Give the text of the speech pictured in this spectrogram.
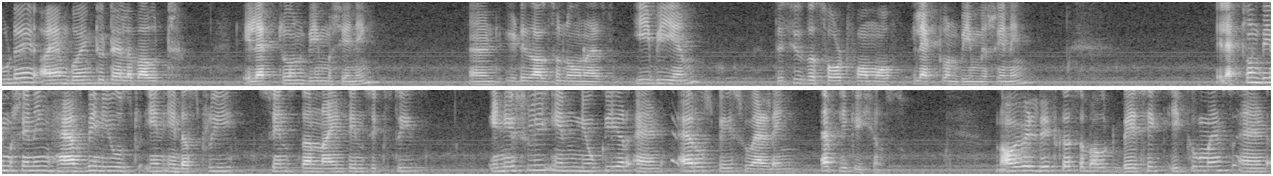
today I am going to tell about electron beam machining and it is also known as EBM this is the short form of electron beam machining. Electron beam machining has been used in industry since the 1960s initially in nuclear and aerospace welding applications. Now we will discuss about basic equipments and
